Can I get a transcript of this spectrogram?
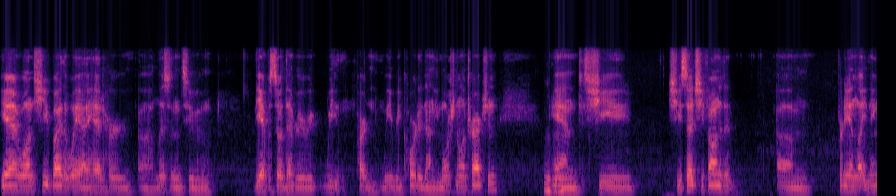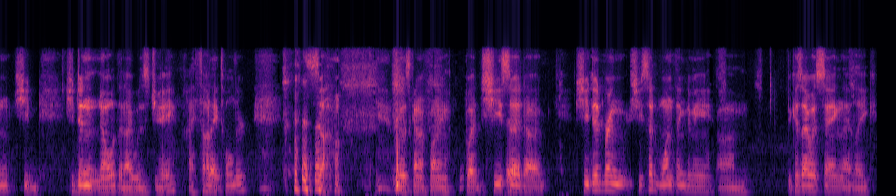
Yeah, well, and she, by the way, I had her uh, listen to the episode that we, we, pardon, we recorded on emotional attraction, and she, she said she found it um, pretty enlightening. She, she didn't know that I was Jay. I thought I told her, so it was kind of funny. But she said uh, she did bring. She said one thing to me um, because I was saying that like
